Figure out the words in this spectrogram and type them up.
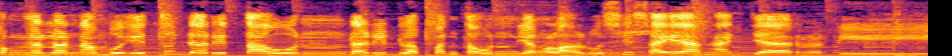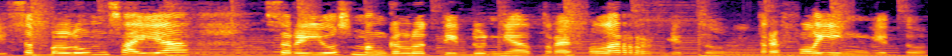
pengadilan ambu itu dari tahun dari 8 tahun yang lalu sih saya ngajar di sebelum saya serius menggeluti dunia traveler gitu, traveling gitu.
